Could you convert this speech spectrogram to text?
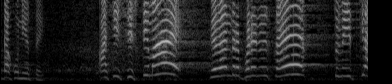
टाकून येतय. अशी सिस्टीम आहे. देवेंद्र फडणवीस साहेब तुम्ही इतक्या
